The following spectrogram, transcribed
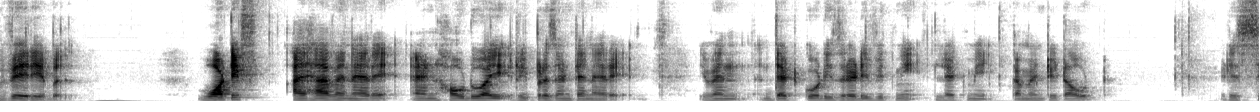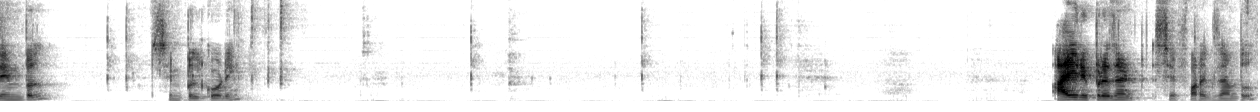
variable. What if I have an array and how do I represent an array? Even that code is ready with me let me comment it out. It is simple simple coding. I represent say for example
